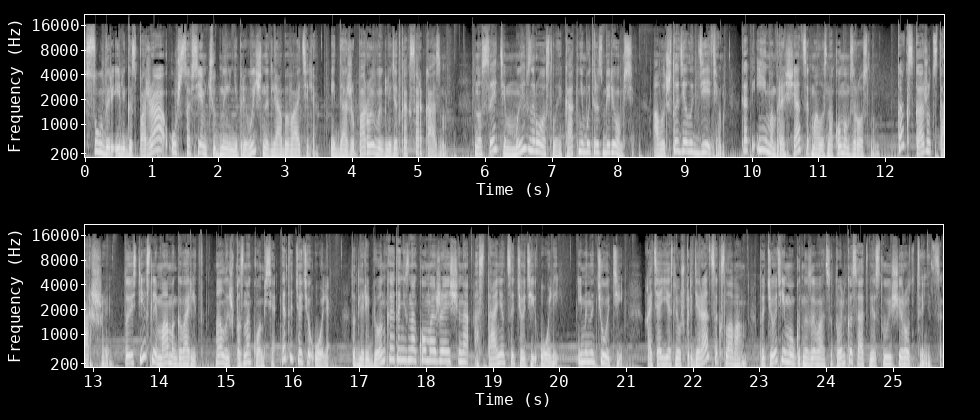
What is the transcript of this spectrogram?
«Сударь» или «госпожа» уж совсем чудны и непривычны для обывателя, и даже порой выглядят как сарказм. Но с этим мы, взрослые, как-нибудь разберемся. А вот что делать детям? Как им обращаться к малознакомым взрослым? Как скажут старшие. То есть, если мама говорит «малыш, познакомься, это тетя Оля», то для ребенка эта незнакомая женщина останется тетей Олей. Именно тетей. Хотя если уж придираться к словам, то тетей могут называться только соответствующие родственницы.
